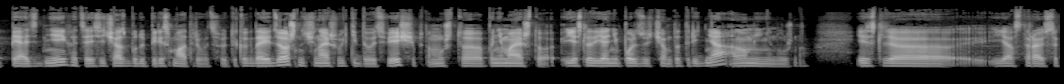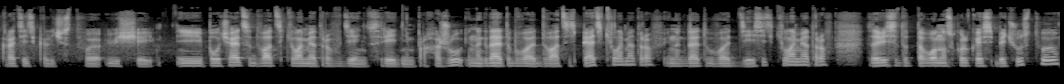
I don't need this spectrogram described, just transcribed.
5 дней, хотя я сейчас буду пересматривать свою. Ты когда идешь, начинаешь выкидывать вещи, потому что понимаешь, что если я не пользуюсь чем-то три дня, оно мне не нужно. Если э, я стараюсь сократить количество вещей. И получается 20 километров в день в среднем прохожу. Иногда это бывает 25 километров, иногда это бывает 10 километров. Зависит от того, насколько я себя чувствую.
